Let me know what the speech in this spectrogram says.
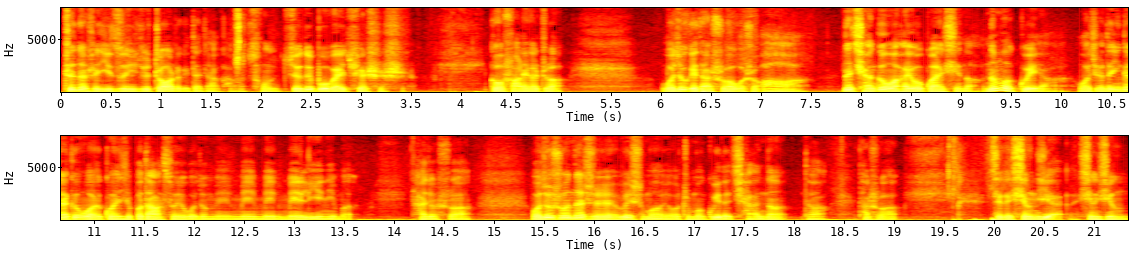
真的是一字一句照着给大家看，从绝对不歪曲事实。给我发了一个这，我就给他说：“我说啊，那钱跟我还有关系呢，那么贵啊，我觉得应该跟我关系不大，所以我就没没没没理你们。”他就说：“我就说那是为什么有这么贵的钱呢？对吧？”他说：“这个星姐星星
